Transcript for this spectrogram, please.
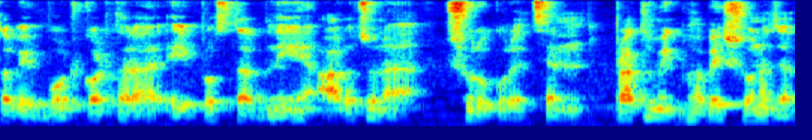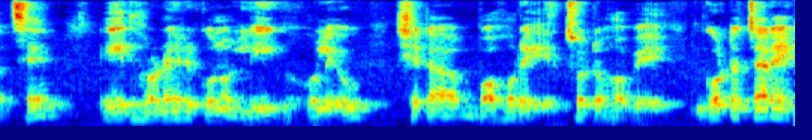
তবে বোর্ড কর্তারা এই প্রস্তাব নিয়ে আলোচনা শুরু করেছেন। প্রাথমিকভাবে শোনা যাচ্ছে, এই ধরনের কোনো লিগ হলেও সেটা বহরে ছোট হবে। গোটা চারেক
